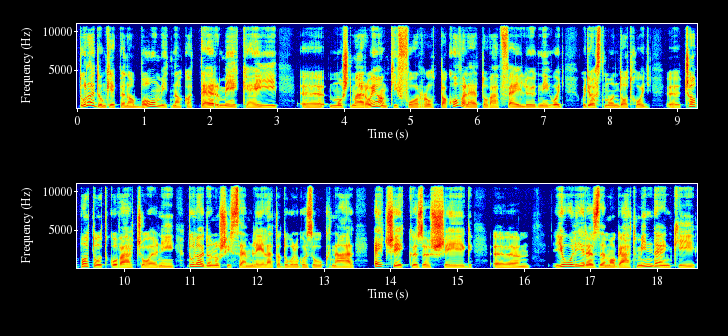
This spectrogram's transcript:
tulajdonképpen a Baumitnak a termékei most már olyan kiforrottak, hova lehet tovább fejlődni, hogy, hogy azt mondod, hogy csapatot kovácsolni, tulajdonosi szemlélet a dolgozóknál, egységközösség, jól érezze magát mindenki,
